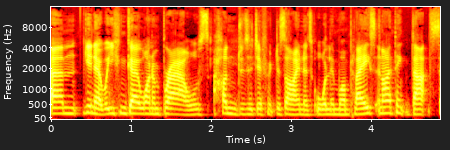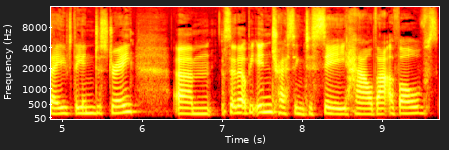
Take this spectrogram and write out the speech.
Um, you know, where you can go on and browse hundreds of different designers all in one place. And I think that saved the industry. Um, so that'll be interesting to see how that evolves.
